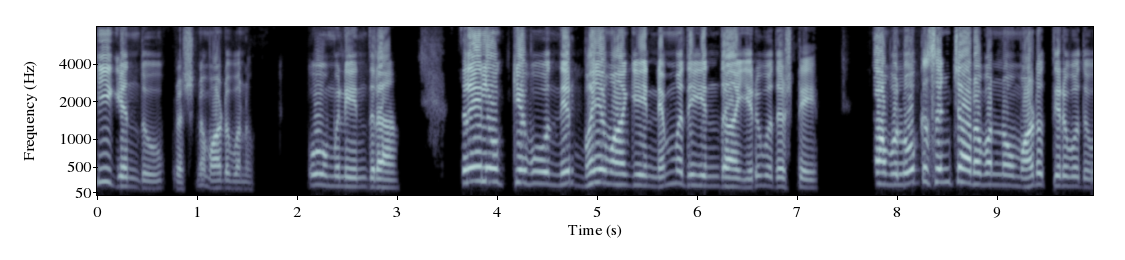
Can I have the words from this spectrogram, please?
ಹೀಗೆಂದು ಪ್ರಶ್ನೆ ಮಾಡುವನು. ಓ ಮುನೀಂದ್ರ, ತ್ರೈಲೋಕ್ಯವು ನಿರ್ಭಯವಾಗಿ ನೆಮ್ಮದಿಯಿಂದ ಇರುವುದಷ್ಟೇ ತಾವು ಲೋಕ ಸಂಚಾರವನ್ನು ಮಾಡುತ್ತಿರುವುದು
